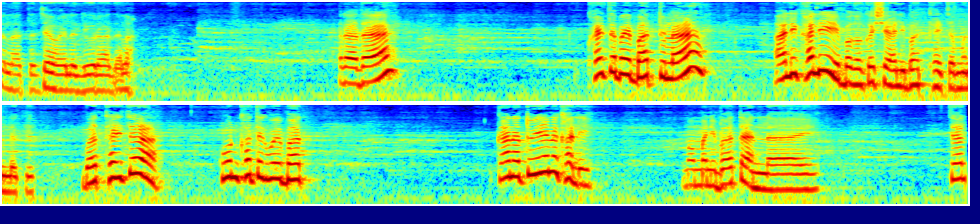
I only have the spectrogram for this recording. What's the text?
चला आता जेवायला देऊ राधाला. राधा? खायचं बाई भात तुला? आली खाली. बघा कशी आली भात खायचं म्हणलं की. भात खायचा? कोण खाते बाई भात? का ना तू ये ना खाली. मम्माने भात आणलाय. चल.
